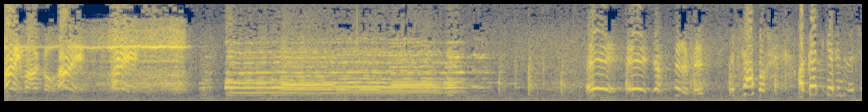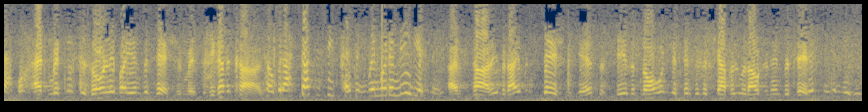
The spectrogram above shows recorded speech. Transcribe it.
Hurry, Margot, hurry, hurry. Hey, hey, just a minute, miss. The chapel. I've got to get into the chapel. Admittance is only by invitation, miss. Have you got a card? No, but I've got to see President Winwood immediately. I'm sorry, but I've been stationed here to see that no one gets into the chapel without an invitation. Listen to me.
